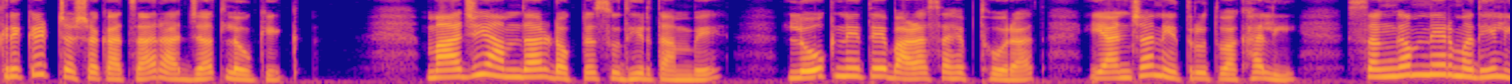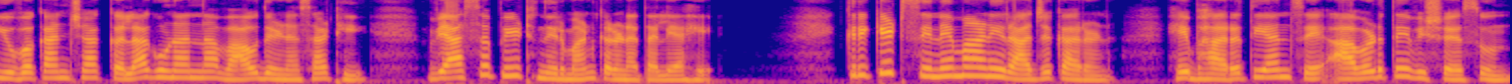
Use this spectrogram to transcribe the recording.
क्रिकेट चषकाचा राज्यात लौकिक. माजी आमदार डॉक्टर सुधीर तांबे लोकनेते बाळासाहेब थोरात यांच्या नेतृत्वाखाली संगमनेरमधील युवकांच्या कलागुणांना वाव देण्यासाठी व्यासपीठ निर्माण करण्यात आले आहे. क्रिकेट सिनेमा आणि राजकारण हे भारतीयांचे आवडते विषय असून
